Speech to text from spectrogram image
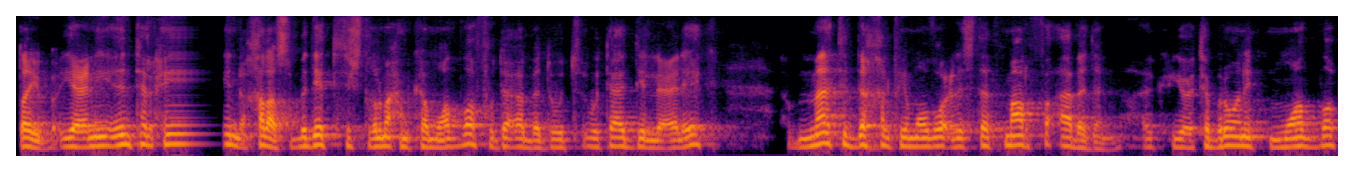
طيب يعني أنت الحين خلاص بديت تشتغل معهم كموظف وتعبد وت- وتأدي اللي عليك ما تتدخل في موضوع الاستثمار ابدا. يعتبرونك موظف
